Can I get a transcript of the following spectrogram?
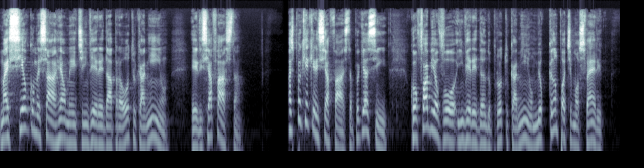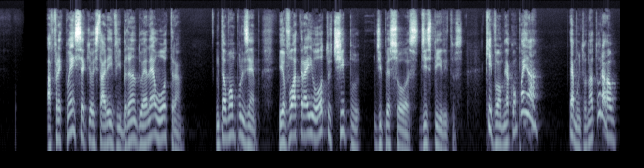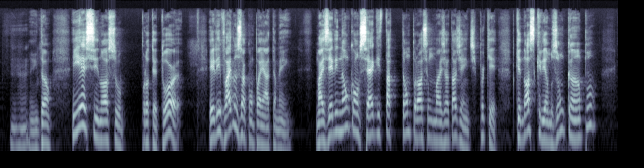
Mas se eu começar a realmente enveredar para outro caminho, ele se afasta. Mas por que, que ele se afasta? Porque assim, conforme eu vou enveredando para outro caminho, o meu campo atmosférico, a frequência que eu estarei vibrando, ela é outra. Então vamos, por exemplo, eu vou atrair outro tipo de pessoas, de espíritos, que vão me acompanhar. É muito natural. Uhum. Então, e esse nosso protetor, ele vai nos acompanhar também. Mas ele não consegue estar tão próximo mais da gente. Por quê? Porque nós criamos um campo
